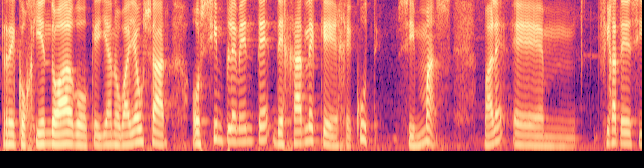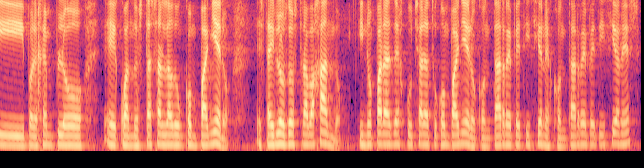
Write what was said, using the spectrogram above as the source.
recogiendo algo que ya no vaya a usar o simplemente dejarle que ejecute, sin más. ¿Vale? Eh, fíjate si, por ejemplo, eh, cuando estás al lado de un compañero, estáis los dos trabajando y no paras de escuchar a tu compañero contar repeticiones, contar repeticiones,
